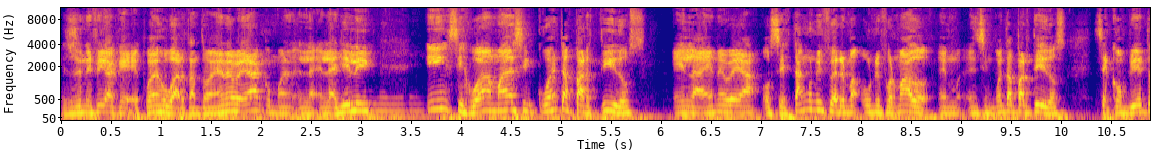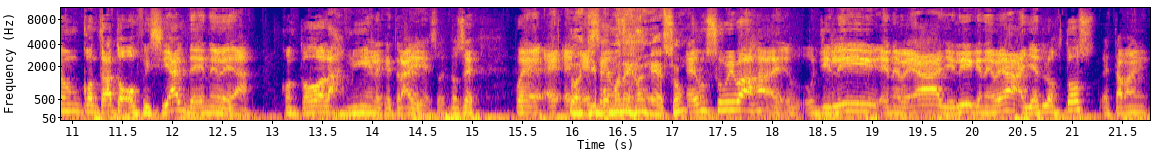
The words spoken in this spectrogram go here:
Eso significa que pueden jugar tanto en NBA como en la, en la G League. Y si juegan más de 50 partidos en la NBA o si están uniforma- uniformados en, en 50 partidos, se convierte en un contrato oficial de NBA con todas las mieles que trae eso. Entonces, pues. eh, Los eh, equipos ese es un- manejan eso. Es un sub y baja, eh, un G League, NBA, G League, NBA. Ayer los dos estaban.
